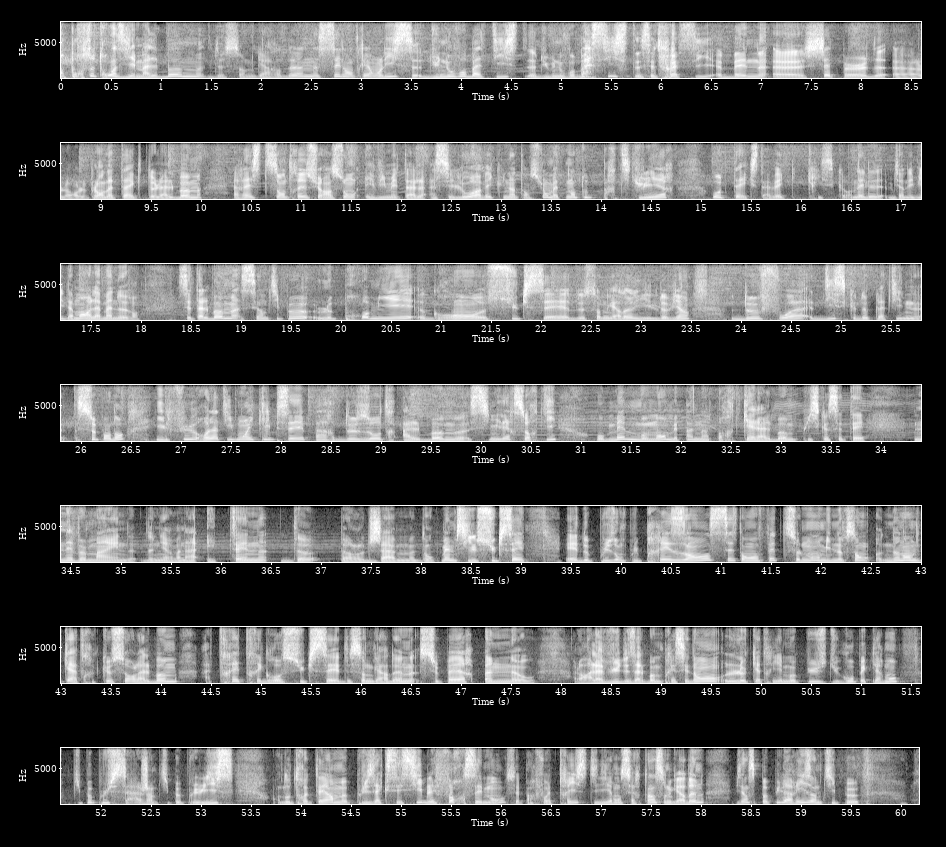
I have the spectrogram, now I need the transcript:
Alors ce troisième album de Soundgarden, c'est l'entrée en lice du nouveau bassiste, euh, du nouveau bassiste cette fois-ci, Ben euh, Shepard. Euh, alors le plan d'attaque de l'album reste centré sur un son heavy metal assez lourd avec une intention maintenant toute particulière au texte, avec Chris Cornell bien évidemment à la manœuvre. Cet album, c'est un petit peu le premier grand euh, succès de Soundgarden. Il devient deux fois disque de platine. Cependant, il fut relativement éclipsé par deux autres albums similaires sortis au même moment, mais pas n'importe quel album, puisque c'était Nevermind de Nirvana et Ten de Pearl Jam. Donc même si le succès est de plus en plus présent, c'est en fait seulement en 1994 que sort l'album à très très gros succès de Soundgarden, Super Unknown. Alors à la vue des albums précédents, le quatrième opus du groupe est clairement un petit peu plus sage, un petit peu plus lisse, en d'autres termes plus accessible et forcément, c'est parfois triste, diront certains, Soundgarden eh se popularise un petit peu.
